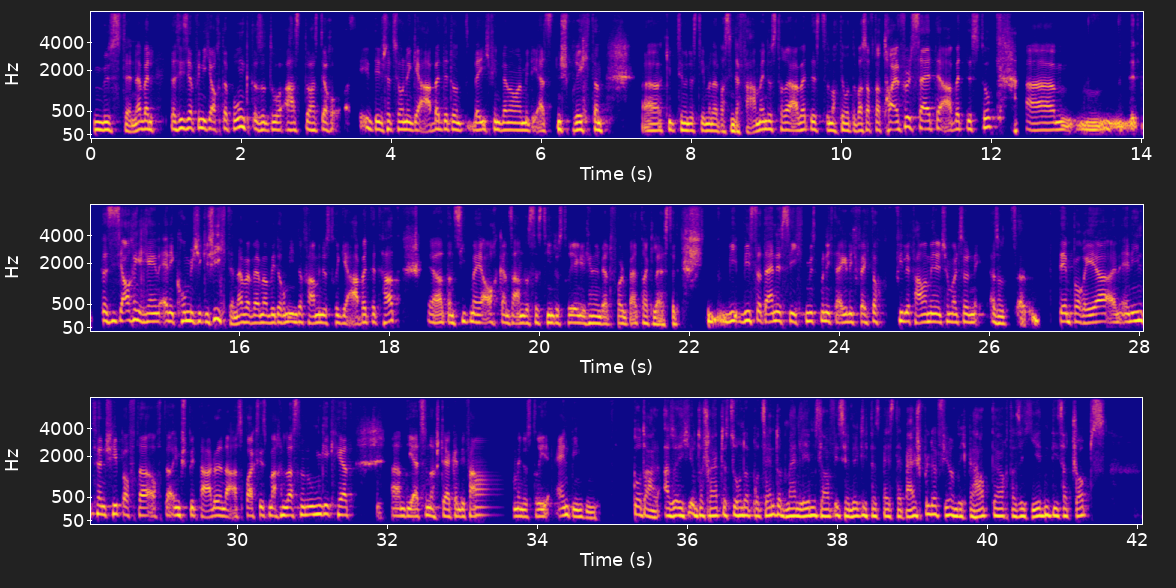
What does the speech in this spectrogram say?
müsste. Ne? Weil das ist ja, finde ich, auch der Punkt. Also du hast, du hast ja auch in den Stationen gearbeitet und ich finde, wenn man mal mit Ärzten spricht, dann äh, gibt es immer das Thema, was in der Pharmaindustrie arbeitest, so nach dem Motto, was auf der Teufelsseite arbeitest du. Ähm, das ist ja auch eigentlich eine, eine komische Geschichte, ne? weil wenn man wiederum in der Pharmaindustrie gearbeitet hat, ja, dann sieht man ja auch ganz anders, dass die Industrie eigentlich einen wertvollen wertvollen Beitrag leistet. Wie, wie ist da deine Sicht? Müsste man nicht eigentlich vielleicht auch viele Pharma-Manager mal so ein, also äh, temporär ein, ein, Internship auf der, auf der, im Spital oder in der Arztpraxis machen lassen und umgekehrt ähm, die Ärzte noch stärker in die Pharmaindustrie einbinden? Total. Also ich unterschreibe das zu 100 Prozent und mein Lebenslauf ist ja wirklich das beste Beispiel dafür und ich behaupte auch, dass ich jeden dieser Jobs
